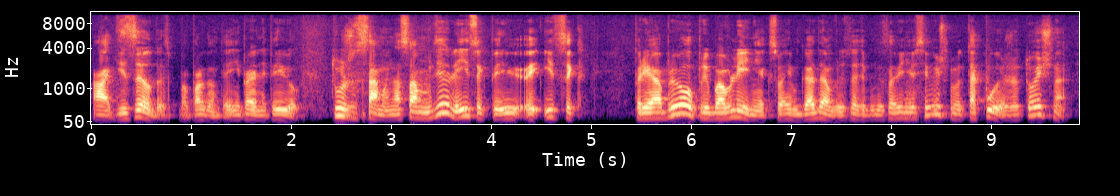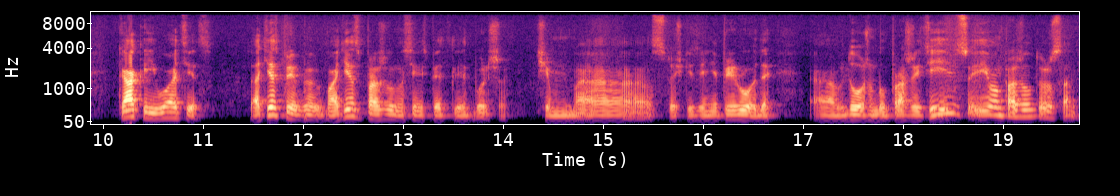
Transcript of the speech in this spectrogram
А, Дизелбес, пардон, я неправильно перевел. Ту же самую. На самом деле Ицек, Ицек приобрел прибавление к своим годам в результате благословения Всевышнего такое же точно, как и его отец. Отец, отец прожил на 75 лет больше чем э, с точки зрения природы э, должен был прожить, и, и он прожил то же самое.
